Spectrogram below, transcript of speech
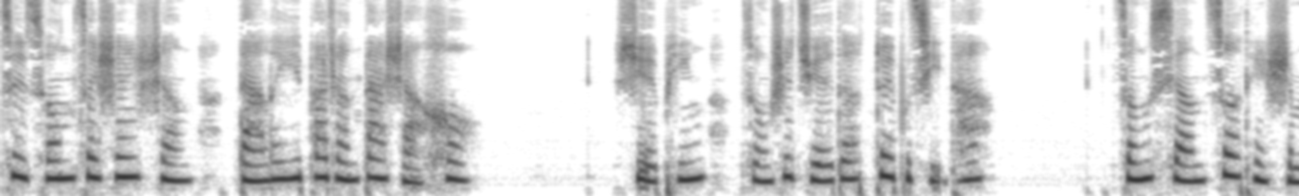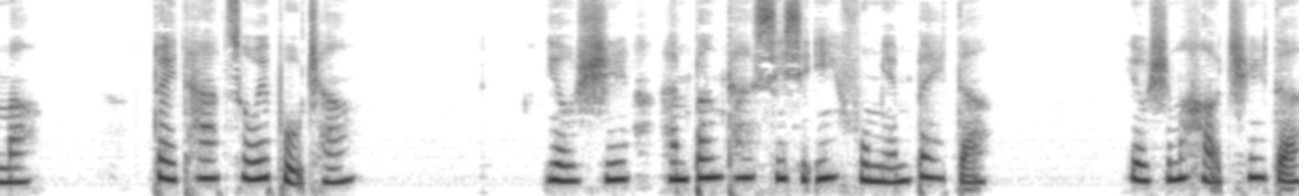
自从在山上打了一巴掌大傻后，雪萍总是觉得对不起他，总想做点什么，对他作为补偿。有时还帮他洗洗衣服、棉被的，有什么好吃的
